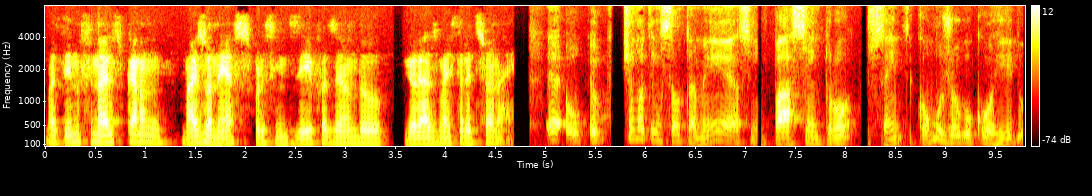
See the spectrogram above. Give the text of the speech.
Mas aí no final eles ficaram mais honestos, por assim dizer, fazendo jogadas mais tradicionais. É, o, o que chama atenção também é assim, o passe entrou, o Saints, como o jogo corrido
